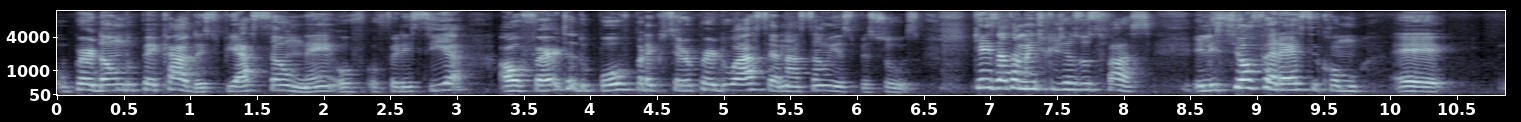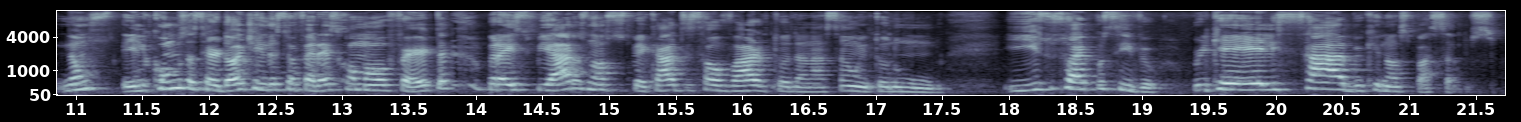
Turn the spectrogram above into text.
o perdão do pecado, a expiação, né? Oferecia a oferta do povo para que o Senhor perdoasse a nação e as pessoas. Que é exatamente o que Jesus faz. Ele se oferece como é, não, ele como sacerdote ainda se oferece como uma oferta para expiar os nossos pecados e salvar toda a nação e todo mundo. E isso só é possível porque ele sabe o que nós passamos.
